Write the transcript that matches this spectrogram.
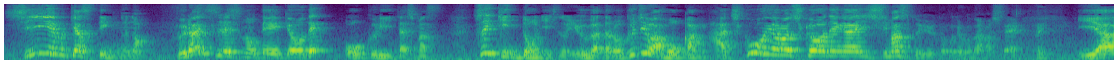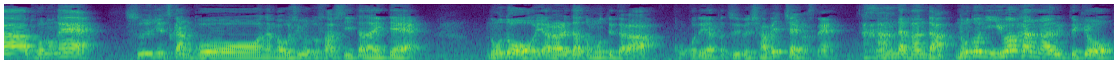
CM キャスティングのプライスレスの提供でお送りいたします。水金土日の夕方6時は宝冠八甲をよろしくお願いしますというところでございまして。はいいやー、このね、数日間こう、なんかお仕事させていただいて、喉をやられたと思ってたら、ここでやっぱ随分喋っちゃいますね。なんだかんだ。喉に違和感があるって今日、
